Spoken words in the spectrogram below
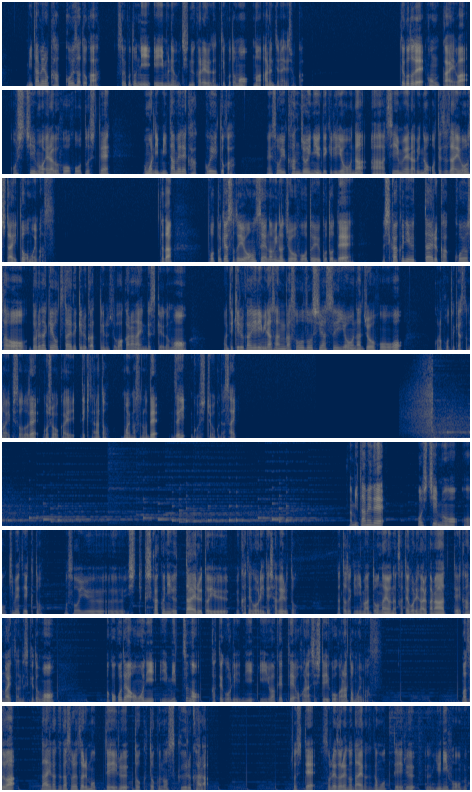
見た目のかっこよさとか、そういうことに胸を打ち抜かれるなんていうことも、まあ、あるんじゃないでしょうか。ということで、今回は推しチームを選ぶ方法として、主に見た目でかっこいいとか、そういう感情移入できるようなあチーム選びのお手伝いをしたいと思います。ただ、ポッドキャストという音声のみの情報ということで、視覚に訴えるかっこよさをどれだけお伝えできるかっていうのはちょっとわからないんですけれども、できる限り皆さんが想像しやすいような情報をこのポッドキャストのエピソードでご紹介できたらと思いますので、ぜひご視聴ください。見た目で推しチームを決めていくと、まあそういう視覚に訴えるというカテゴリーで喋るとなった時に、まあ、どんなようなカテゴリーがあるかなって考えてたんですけども、まあ、ここでは主に3つのカテゴリーに分けてお話ししていこうかなと思います。まずは、大学がそれぞれ持っている独特のスクールカラー。そしてそれぞれの大学が持っているユニフォーム、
